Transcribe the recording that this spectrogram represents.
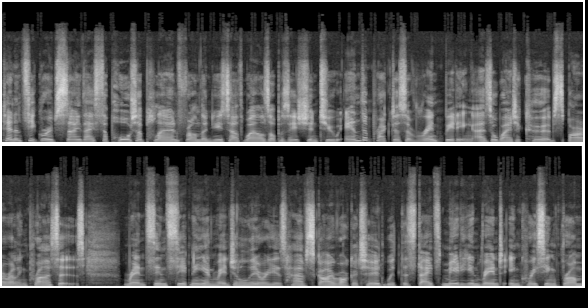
Tenancy groups say they support a plan from the New South Wales opposition to end the practice of rent bidding as a way to curb spiralling prices. Rents in Sydney and regional areas have skyrocketed, with the state's median rent increasing from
